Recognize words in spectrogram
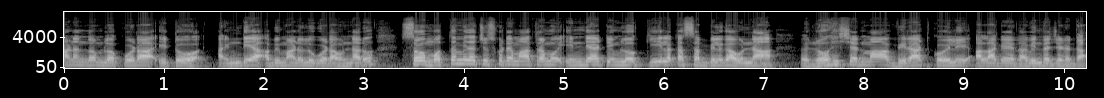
ఆనందంలో కూడా ఇటు ఇండియా అభిమానులు కూడా ఉన్నారు. సో మొత్తం మీద చూసుకుంటే మాత్రము ఇండియా టీంలో కీలక సభ్యులుగా ఉన్న రోహిత్ శర్మ విరాట్ కోహ్లీ అలాగే రవీంద్ర జడేజా.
